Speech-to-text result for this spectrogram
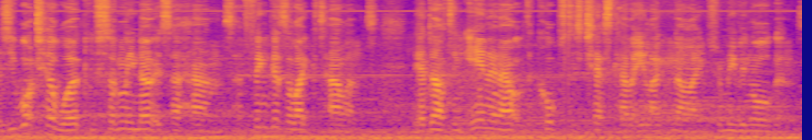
As you watch her work, you suddenly notice her hands. Her fingers are like talons. They are darting in and out of the corpse's chest cavity like knives, removing organs.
